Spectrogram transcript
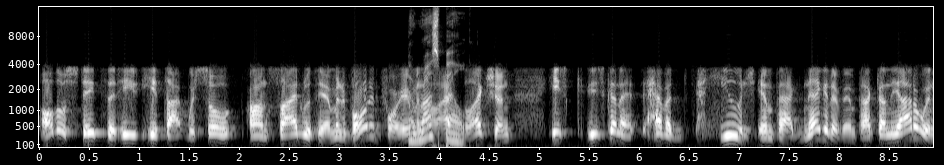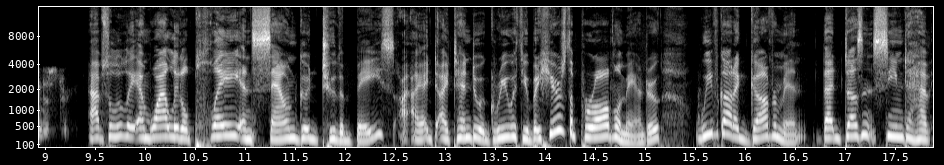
all those states that he he thought were so on side with him and voted for him The in Rust the last Belt. election. He's he's going to have a huge impact, negative impact on the auto industry. Absolutely. And while it'll play and sound good to the base, I, I, I tend to agree with you. But here's the problem, Andrew. We've got a government that doesn't seem to have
